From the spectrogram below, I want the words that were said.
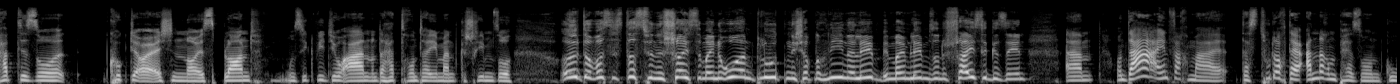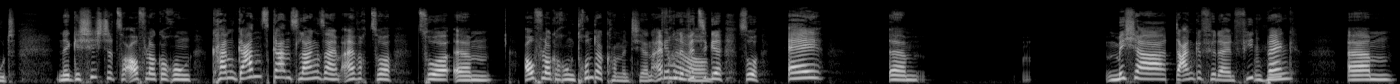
habt ihr so, guckt ihr euch ein neues Blond-Musikvideo an und da hat drunter jemand geschrieben so, Alter, was ist das für eine Scheiße? Meine Ohren bluten. Ich habe noch nie in, Leben, in meinem Leben so eine Scheiße gesehen. Ähm, und da einfach mal, das tut auch der anderen Person gut. Eine Geschichte zur Auflockerung kann ganz, ganz langsam einfach zur, zur ähm, Auflockerung drunter kommentieren. Einfach eine Genau. witzige, so, ey, ähm, Micha, danke für dein Feedback. Ähm,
